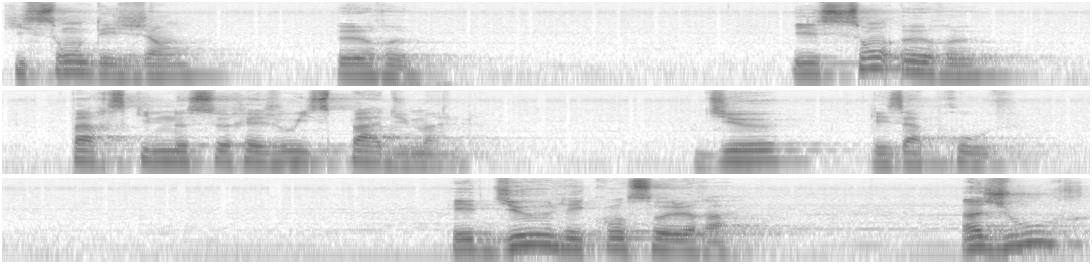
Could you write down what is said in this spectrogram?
qui sont des gens heureux. Ils sont heureux parce qu'ils ne se réjouissent pas du mal. Dieu les approuve. Et Dieu les consolera. Un jour,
